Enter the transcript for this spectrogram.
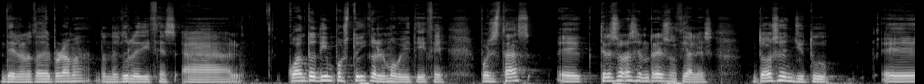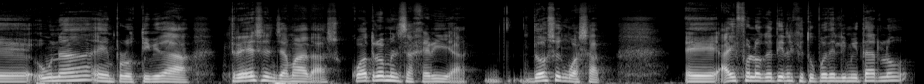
de la nota del programa, donde tú le dices cuánto tiempo estoy con el móvil y te dice, pues estás eh, tres horas en redes sociales, dos en YouTube, eh, una en productividad, tres en llamadas, cuatro en mensajería, dos en WhatsApp. Eh, iPhone lo que tienes es que tú puedes limitarlo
